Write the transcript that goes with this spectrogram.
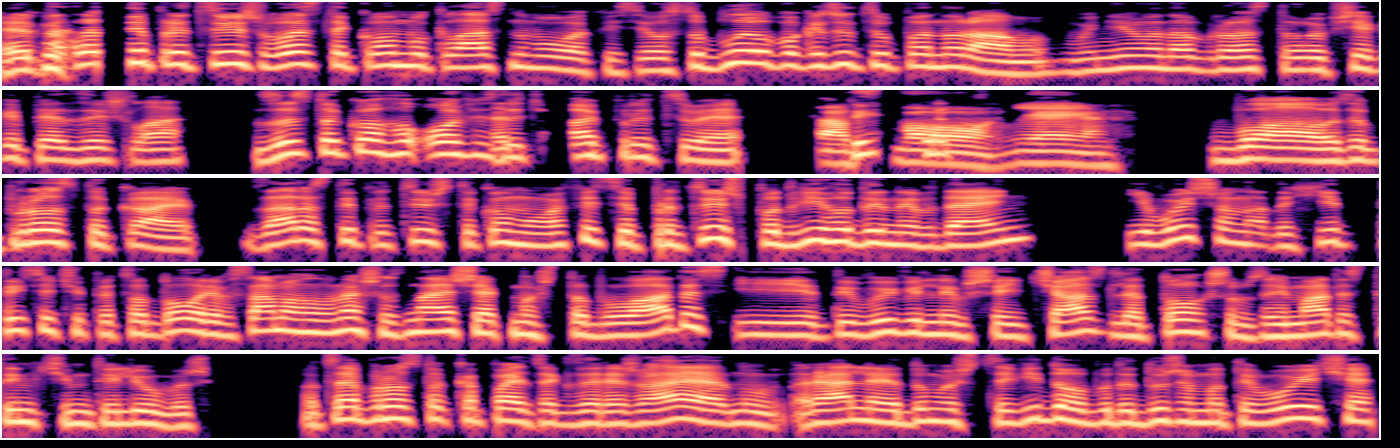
Е, Зараз ти працюєш в ось такому класному офісі. Особливо покажи цю панораму. Мені вона просто взагалі капець зайшла. З ось такого офісу чувак працює. Ти є. Вау, це просто кайф. Зараз ти працюєш в такому офісі, працюєш по дві години в день, і вийшов на дохід 1500 доларів. Саме головне, що знаєш, як масштабуватись, і ти вивільнив ще й час для того, щоб займатися тим, чим ти любиш. Оце просто капець як заряджає. Ну реально, я думаю, що це відео буде дуже мотивуюче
